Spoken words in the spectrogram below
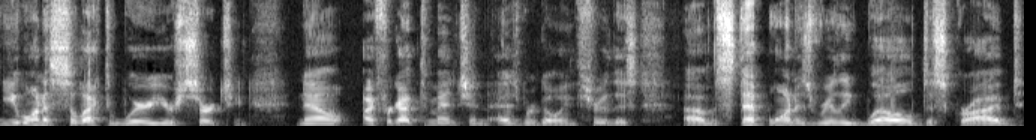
you want to select where you're searching. Now, I forgot to mention as we're going through this, um, step one is really well described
